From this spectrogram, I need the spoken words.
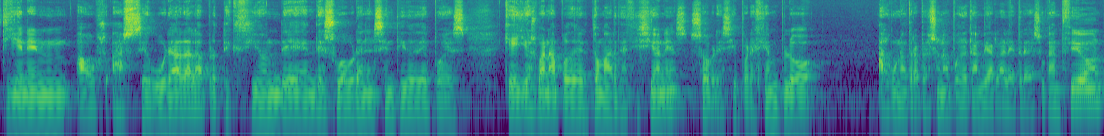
tienen asegurada la protección de, su obra en el sentido de pues, que ellos van a poder tomar decisiones sobre si, por ejemplo, alguna otra persona puede cambiar la letra de su canción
